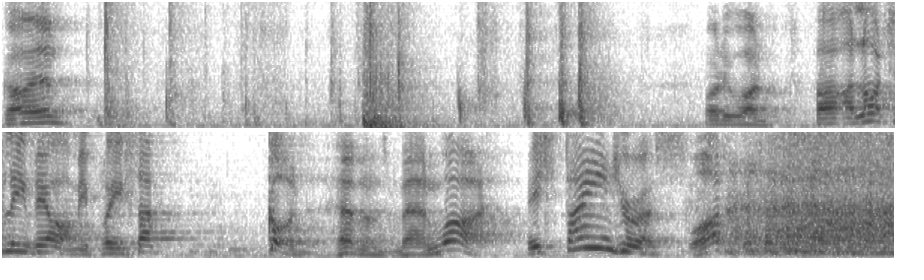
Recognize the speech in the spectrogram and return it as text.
Come in. What do you want? Uh, I'd like to leave the army, please, sir. Good heavens, man, why? It's dangerous. What?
